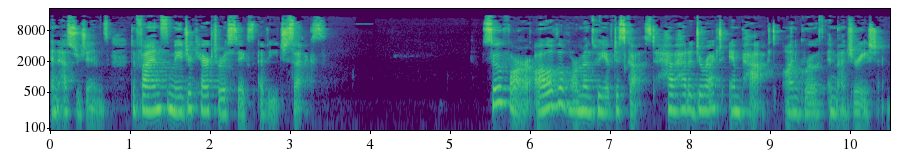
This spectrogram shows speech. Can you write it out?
and estrogens defines the major characteristics of each sex. So far, all of the hormones we have discussed have had a direct impact on growth and maturation.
